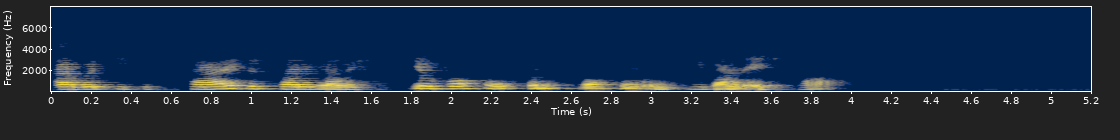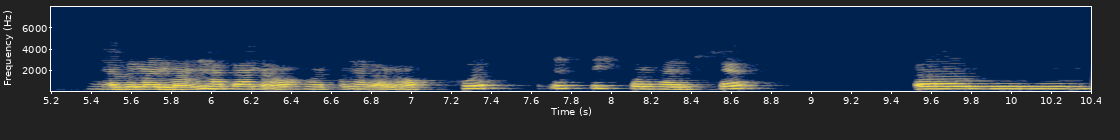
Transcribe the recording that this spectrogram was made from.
Aber diese Zeit, das waren glaube ich vier Wochen, fünf Wochen und die waren echt hart. Ja. Also mein Mann hat dann auch, mein Mann hat dann auch kurzfristig von seinem Chef, ähm,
